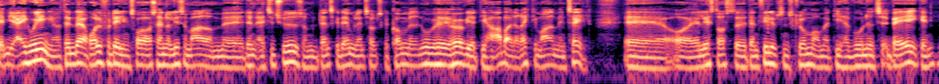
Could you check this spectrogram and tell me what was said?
Jamen, jeg er ikke uenig, og den der rollefordeling tror jeg også handler lige så meget om øh, den attitude, som det danske damelandshold skal komme med. Nu hører vi, at de har arbejdet rigtig meget mentalt, øh, og jeg læste også øh, Dan Philipsens klummer om, at de har vundet tilbage igen.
